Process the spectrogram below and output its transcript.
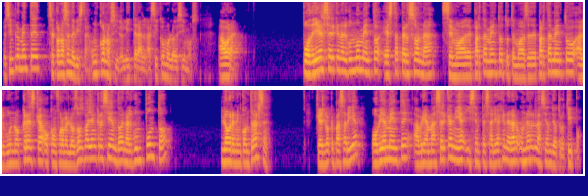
pues simplemente se conocen de vista, un conocido, literal, así como lo decimos. Ahora, podría ser que en algún momento esta persona se mueva de departamento, tú te muevas de departamento, alguno crezca o conforme los dos vayan creciendo, en algún punto logren encontrarse. ¿Qué es lo que pasaría? Obviamente habría más cercanía y se empezaría a generar una relación de otro tipo.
